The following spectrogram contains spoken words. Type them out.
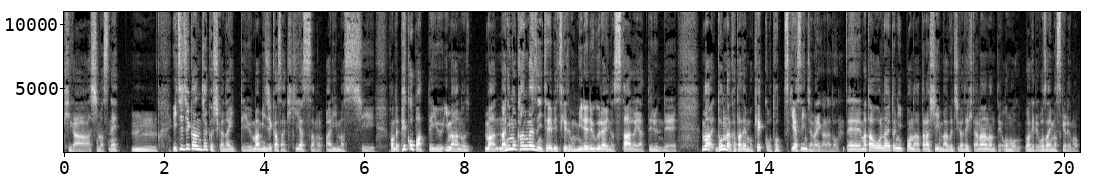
気がしますね。うん。1時間弱しかないっていう、まあ短さ、聞きやすさもありますし、ほんで、ペコパっていう、今あの、まあ何も考えずにテレビつけても見れるぐらいのスターがやってるんで、まあどんな方でも結構とっつきやすいんじゃないかなと。えー、またオールナイト日本の新しい間口ができたななんて思うわけでございますけれども。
